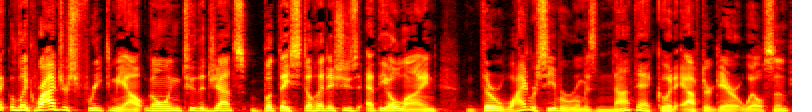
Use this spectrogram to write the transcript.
like like Rodgers freaked me out going to the Jets, but they still had issues at the O line. Their wide receiver room is not that good after Garrett Wilson.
